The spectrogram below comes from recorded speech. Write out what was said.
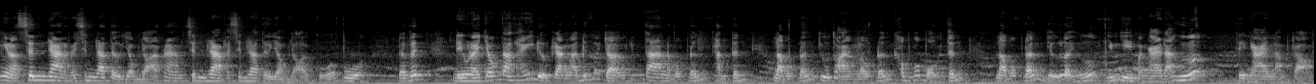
như là sinh ra là phải sinh ra từ dòng dõi Abraham sinh ra phải sinh ra từ dòng dõi của vua David. Điều này cho chúng ta thấy được rằng là Đức Chúa Trời của chúng ta là một đấng thành tính là một đấng chu toàn, là một đấng không có bội tính là một đấng giữ lời hứa, những gì mà Ngài đã hứa thì Ngài làm tròn.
